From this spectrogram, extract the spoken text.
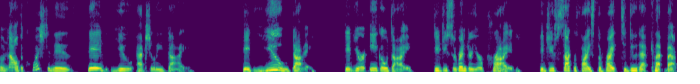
So now the question is, did you actually die? Did you die? Did your ego die? Did you surrender your pride? Did you sacrifice the right to do that clap back?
